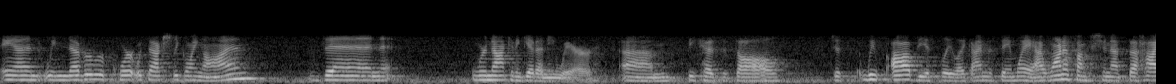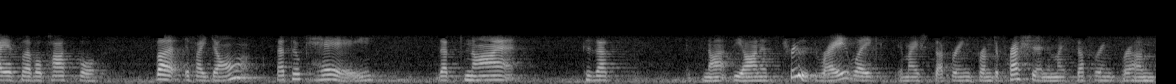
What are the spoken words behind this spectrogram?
and we never report what's actually going on, then we're not going to get anywhere um, because it's all just, we obviously, like I'm the same way. I want to function at the highest level possible. But if I don't, that's okay. That's not, because that's it's not the honest truth, right? Like, am I suffering from depression? Am I suffering from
